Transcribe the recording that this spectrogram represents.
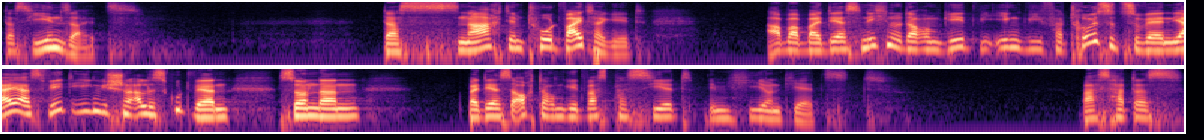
das Jenseits, das nach dem Tod weitergeht, aber bei der es nicht nur darum geht, wie irgendwie vertröstet zu werden, ja, ja, es wird irgendwie schon alles gut werden, sondern bei der es auch darum geht, was passiert im Hier und Jetzt. Was hat das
